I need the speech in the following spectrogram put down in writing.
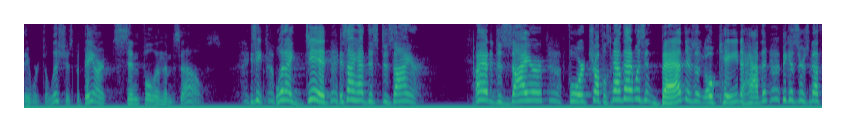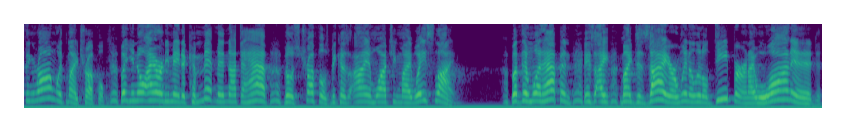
they were delicious, but they aren't sinful in themselves. You see, what I did is I had this desire. I had a desire for truffles. Now, that wasn't bad. There's okay to have it because there's nothing wrong with my truffle. But you know, I already made a commitment not to have those truffles because I am watching my waistline. But then what happened is I my desire went a little deeper and I wanted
